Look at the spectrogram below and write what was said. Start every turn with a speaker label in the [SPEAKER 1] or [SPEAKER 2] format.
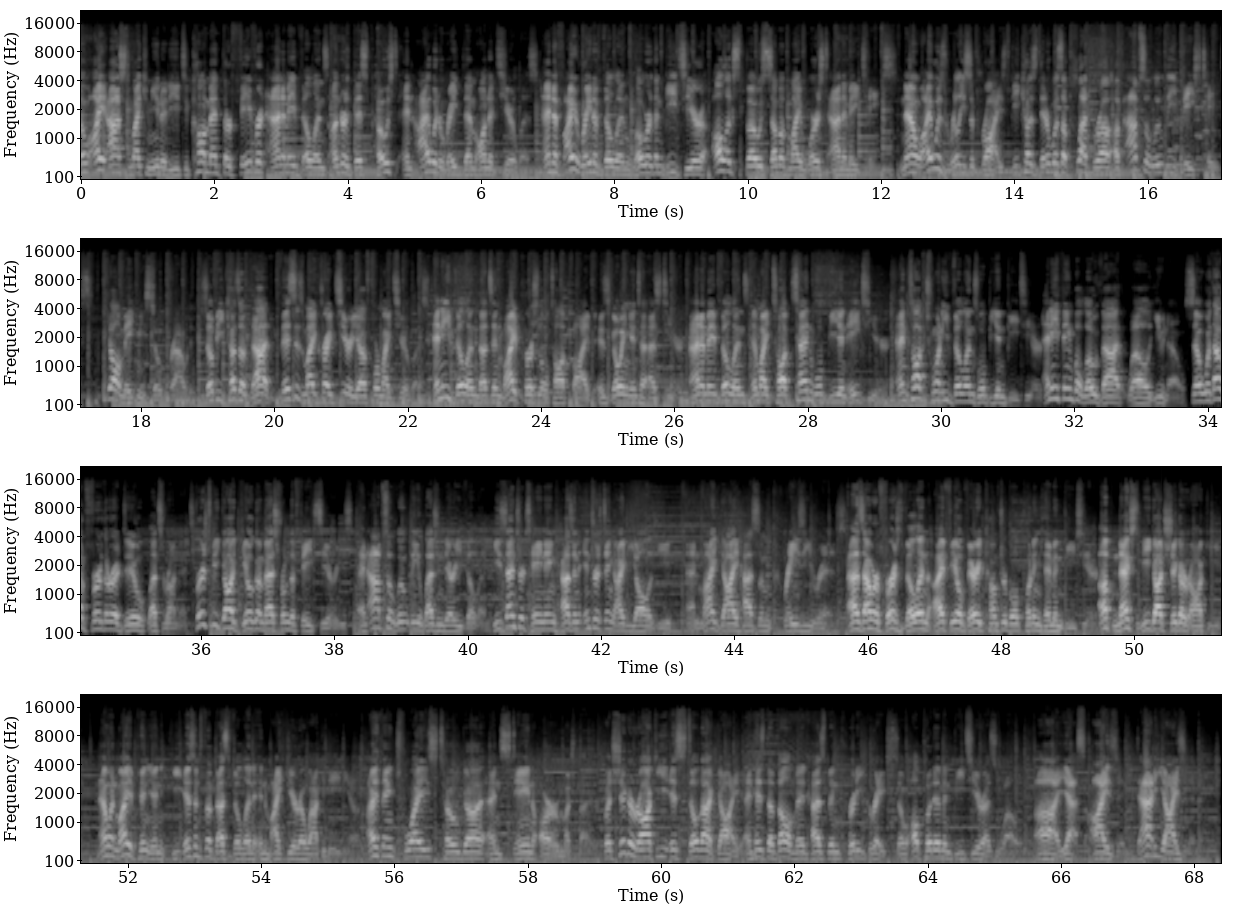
[SPEAKER 1] So I asked my community to comment their favorite anime villains under this post and I would rate them on a tier list. And if I rate a villain lower than B tier, I'll expose some of my worst anime takes. Now I was really surprised because there was a plethora of absolutely base takes. Y'all make me so proud. So because of that, this is my criteria for my tier list. Any villain that's in my personal top 5 is going into S tier. Anime villains in my top 10 will be in A tier. And top 20 villains will be in B tier. Anything below that, well, you know. So without further ado, let's run it. First we got Gilgamesh from the Fate series. An absolutely legendary villain. He's entertaining, has an interesting ideology, and my guy has some crazy riz. As our first villain, I feel very comfortable putting him in B tier. Up next, we got Shigaraki. Now, in my opinion, he isn't the best villain in My Hero Academia. I think Twice, Toga, and Stain are much better. But Shigaraki is still that guy, and his development has been pretty great, so I'll put him in B tier as well. Ah, yes, Aizen. Daddy Aizen.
